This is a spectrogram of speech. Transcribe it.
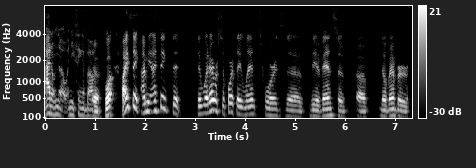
i don't know anything about yeah. well i think i mean i think that that whatever support they lent towards the the events of, of november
